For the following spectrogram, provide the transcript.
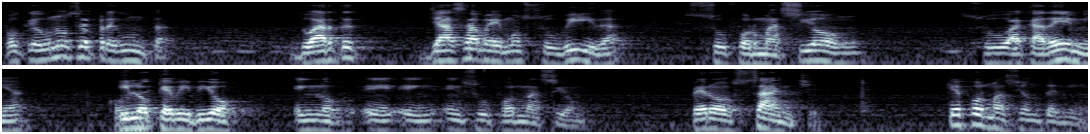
Porque uno se pregunta, Duarte ya sabemos su vida, su formación, su academia y lo que vivió en, los- en- en- en su formación. Pero Sánchez, ¿qué formación tenía?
